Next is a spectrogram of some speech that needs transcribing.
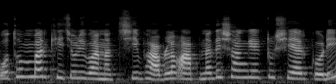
প্রথমবার খিচুড়ি বানাচ্ছি। ভাবলাম আপনাদের সঙ্গে একটু শেয়ার করি।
